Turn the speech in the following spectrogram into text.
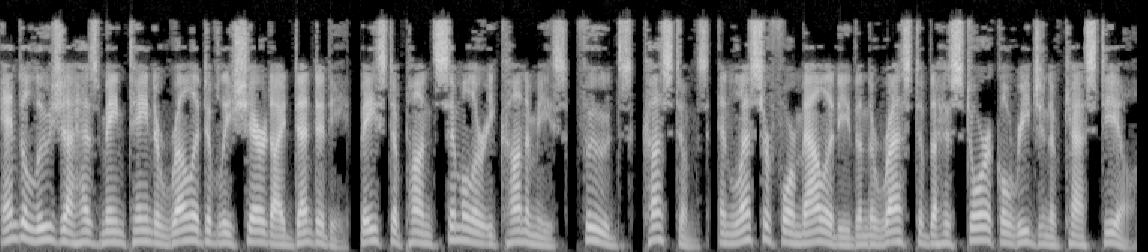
Andalusia has maintained a relatively shared identity, based upon similar economies, foods, customs, and lesser formality than the rest of the historical region of Castile.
